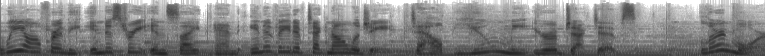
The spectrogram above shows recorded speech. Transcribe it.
we offer the industry insight and innovative technology to help you meet your objectives. Learn more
